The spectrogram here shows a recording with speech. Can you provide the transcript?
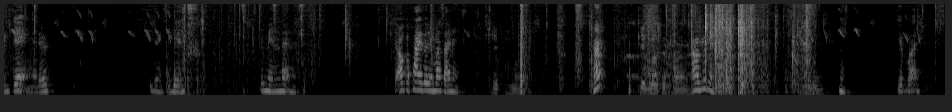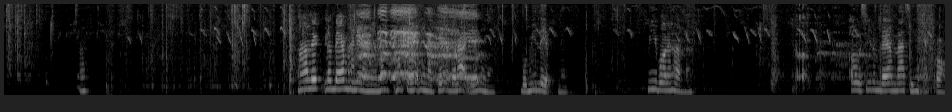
ันแจ้งนะเด้อแดงสิเห็นจะเหม็นแหละนะจะเอากระไพ่ตัวนี้มาใส่ไหนอยเก็บเอามาฮะเก็บมาแต่ทางเอาอยู่นี่นี่เก็บไว้เอาหาเล็กแหลมๆให้เนี่ยเนี่ยมามาแกะนี่นะแกะบ่ได้เอ้นี่นะบ่มีเล็บนี่มีบ่ในหันนะ เออสีแหลมๆน่าสิแหกกล่อง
